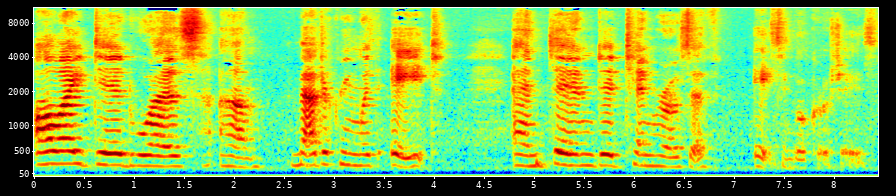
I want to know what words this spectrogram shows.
all I did was um, magic ring with eight and then did 10 rows of eight single crochets.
